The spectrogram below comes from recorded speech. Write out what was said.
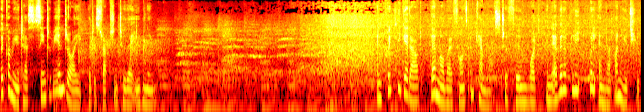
The commuters seem to be enjoying the disruption to their evening. And quickly get out their mobile phones and cameras to film what inevitably will end up on YouTube.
